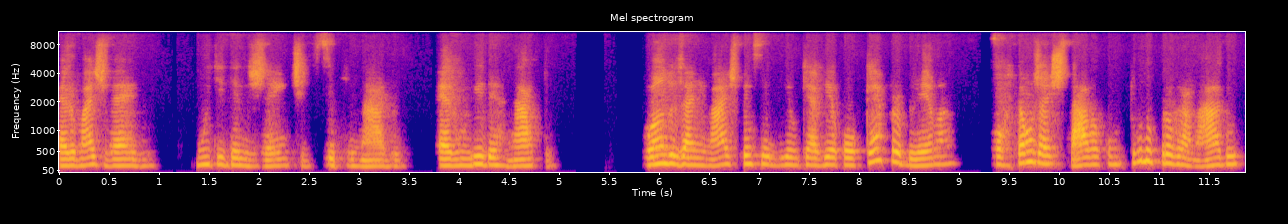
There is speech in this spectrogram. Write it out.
era o mais velho, muito inteligente, disciplinado, era um líder nato. Quando os animais percebiam que havia qualquer problema, Portão já estava com tudo programado,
